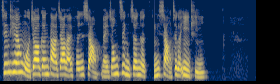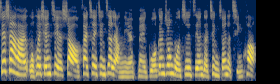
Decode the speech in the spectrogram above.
今天我就要跟大家来分享美中竞争的影响这个议题。接下来我会先介绍在最近这两年美国跟中国之间的竞争的情况，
